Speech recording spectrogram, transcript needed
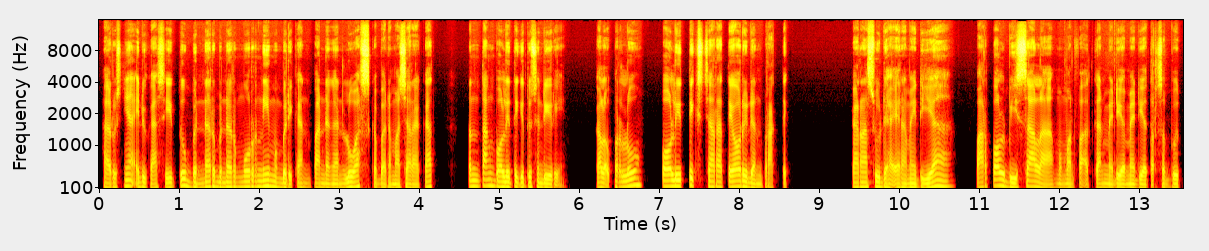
harusnya edukasi itu benar-benar murni memberikan pandangan luas kepada masyarakat tentang politik itu sendiri. Kalau perlu, politik secara teori dan praktik. Karena sudah era media, parpol bisalah memanfaatkan media-media tersebut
